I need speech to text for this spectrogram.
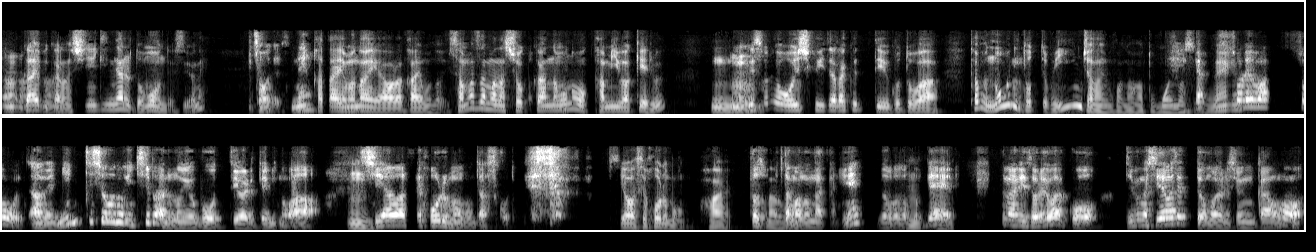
うん外部からの刺激になると思うんですよね。そうですね。硬いものや柔らかいもの、さまざまな食感のものを噛み分ける。うんうんで、それを美味しくいただくっていうことは、多分脳にとってもいいんじゃないのかなと思いますいやよね。それはそう、あのね、認知症の一番の予防って言われてるのは、うん、幸せホルモンを出すことです。幸せホルモン。はい。そうそう、頭の中にね。そうそううんそうで、つまりそれはこう、自分が幸せって思える瞬間を、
